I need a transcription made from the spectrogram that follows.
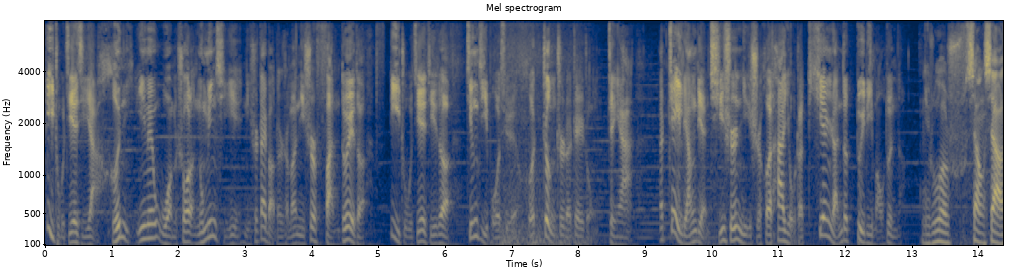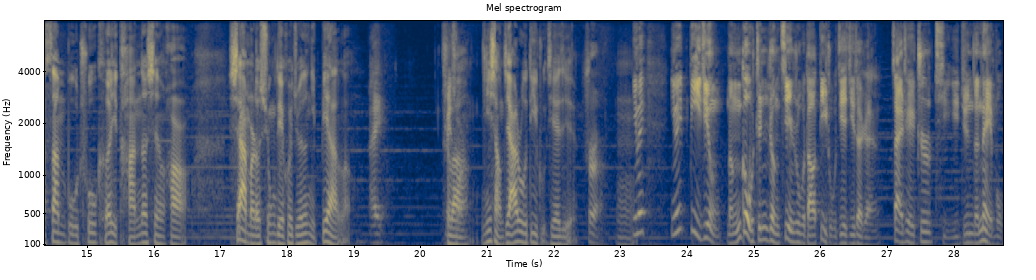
地主阶级啊和你，因为我们说了，农民起义你是代表着什么？你是反对的地主阶级的经济剥削和政治的这种镇压。那这两点其实你是和他有着天然的对立矛盾的。你如果向下散布出可以谈的信号，下面的兄弟会觉得你变了，哎，是吧？你想加入地主阶级，是，嗯因为因为毕竟能够真正进入到地主阶级的人，在这支起义军的内部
